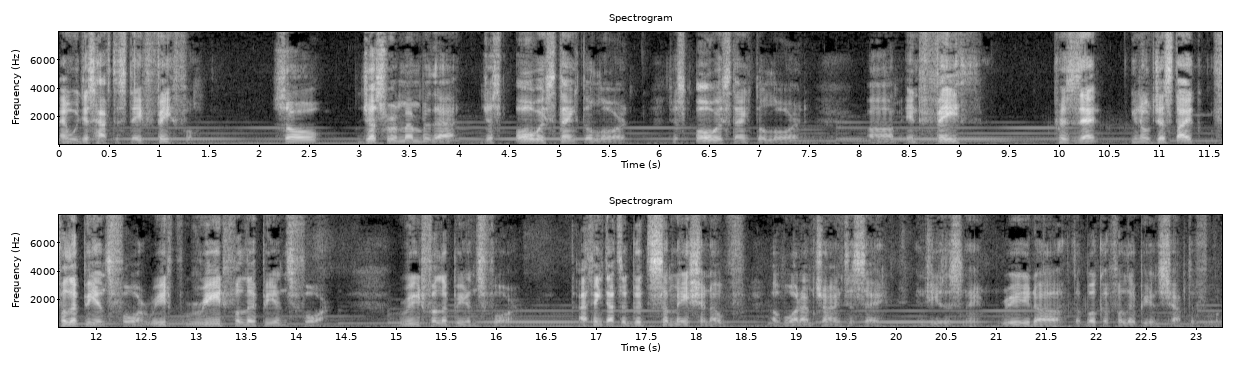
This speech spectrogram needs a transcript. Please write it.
and we just have to stay faithful. So just remember that. Just always thank the lord. Just always thank the lord um, in faith. Present you know just like philippians 4 read read philippians 4 read philippians 4 i think that's a good summation of of what i'm trying to say in Jesus' name. Read uh, the book of Philippians, chapter 4.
